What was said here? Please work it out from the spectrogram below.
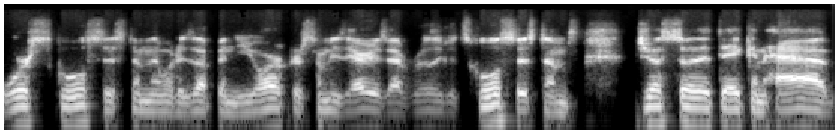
worse school system than what is up in New York or some of these areas that have really good school systems, just so that they can have,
